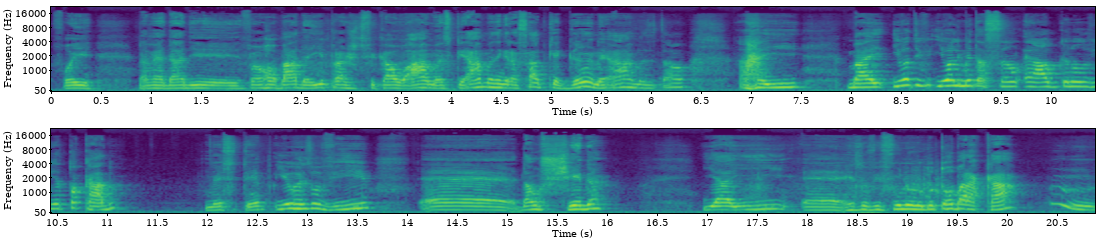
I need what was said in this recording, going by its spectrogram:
Foi, na verdade, foi uma roubada aí para justificar o armas, porque armas é engraçado, porque é gun, né? Armas e tal. Aí, mas e, o, e a alimentação é algo que eu não havia tocado nesse tempo e eu resolvi é, dar um chega. E aí é, resolvi, fui no Dr. Baracá, um,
